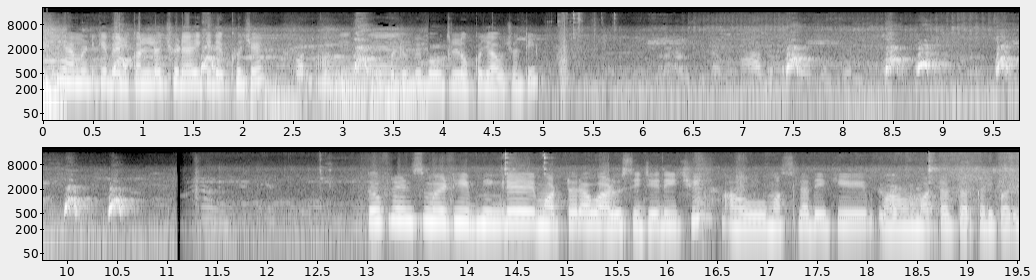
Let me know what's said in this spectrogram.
ଏଇଠି ଆମେ ଟିକେ ବେଲକନିର ଛିଡ଼ା ହେଇକି ଦେଖୁଛେ ଏପଟରୁ ବି ବହୁତ ଲୋକ ଯାଉଛନ୍ତି तो फ्रेंड्स मुझे इवनिंग रे मटर आलू सीझे आसला देके मटर तरकारी करी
